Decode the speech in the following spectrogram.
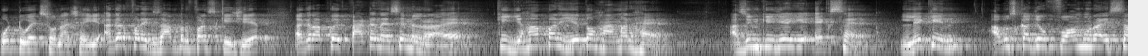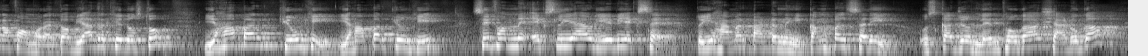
वो 2x होना चाहिए। अगर फॉर एग्जांपल फ़र्स्ट कीजिए, अगर आपको एक पैटर्न ऐसे मिल रहा है कि यहाँ पर ये तो हैमर है अज्यूम कीजिए, ये x है। लेकिन अब उसका जो फॉर्म हो रहा है, इस तरह फॉर्म हो रहा है। तो अब याद रखिए दोस्तों, यहाँ पर क्योंकि, यहाँ पर क्योंकि सिर्फ़ हमने x लिया है और ये भी x है। तो ये हैमर पैटर्न नहीं कंपलसरी उसका जो लेंथ होगा शैडो का,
